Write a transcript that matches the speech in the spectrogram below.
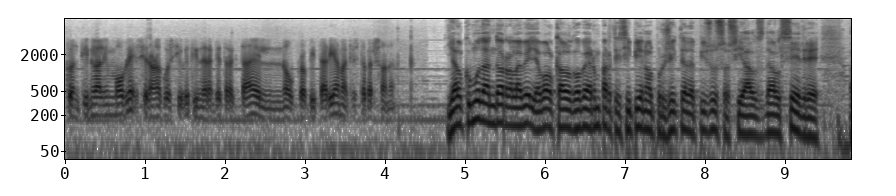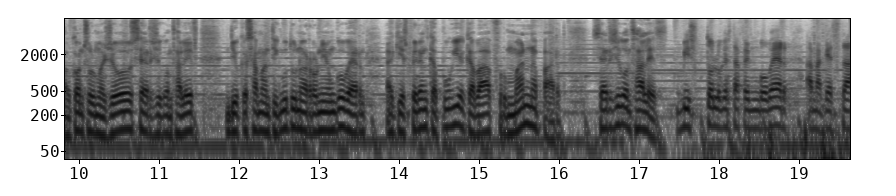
continuï a l'immoble, serà una qüestió que tindrà que tractar el nou propietari amb aquesta persona. I el Comú d'Andorra la Vella vol que el govern participi en el projecte de pisos socials del CEDRE. El cònsol major, Sergi González, diu que s'ha mantingut una reunió amb govern a qui esperen que pugui acabar formant-ne part. Sergi González. Vist tot el que està fent govern amb aquesta,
